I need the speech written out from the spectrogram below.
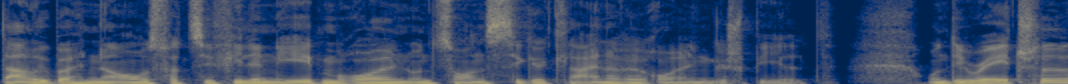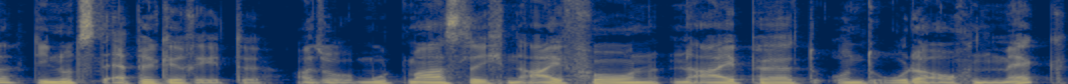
Darüber hinaus hat sie viele Nebenrollen und sonstige kleinere Rollen gespielt. Und die Rachel, die nutzt Apple-Geräte, also mutmaßlich ein iPhone, ein iPad und oder auch ein Mac.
